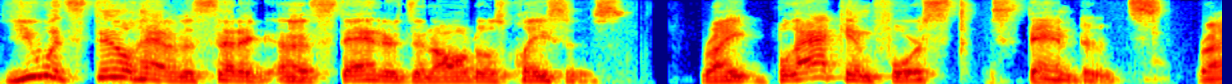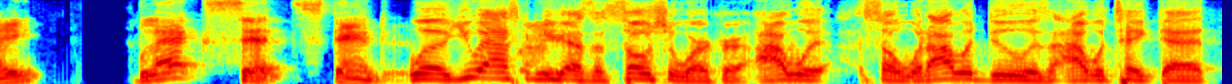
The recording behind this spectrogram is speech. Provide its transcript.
you would still have a set of uh, standards in all those places, right? Black enforced standards, right? Black set standards. Well, you asking me as a social worker, I would. So what I would do is I would take that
